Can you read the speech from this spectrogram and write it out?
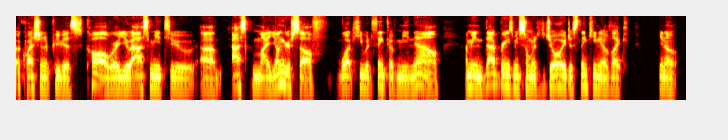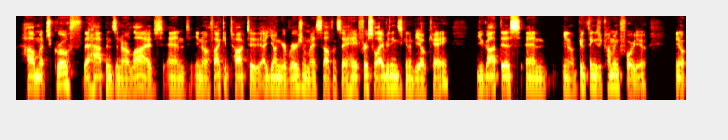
a, question in a previous call where you asked me to um, ask my younger self what he would think of me now. I mean, that brings me so much joy just thinking of like, you know, how much growth that happens in our lives. And, you know, if I could talk to a younger version of myself and say, hey, first of all, everything's going to be okay. You got this, and, you know, good things are coming for you. You know,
